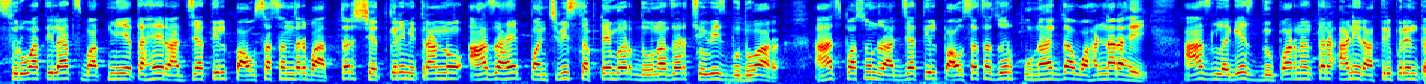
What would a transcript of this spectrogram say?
सुरुवातीलाच बातमी येत आहे राज्यातील पावसासंदर्भात. तर शेतकरी मित्रांनो आज आहे पंचवीस सप्टेंबर दोन हजार चोवीस बुधवार. आजपासून राज्यातील पावसाचा जोर पुन्हा एकदा वाढणार आहे. आज लगेच दुपारनंतर आणि रात्रीपर्यंत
